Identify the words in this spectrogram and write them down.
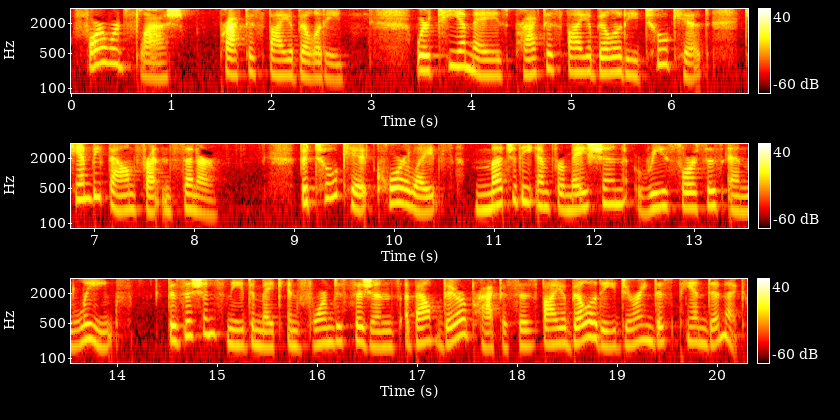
forward slash practice viability, where TMA's Practice Viability Toolkit can be found front and center. The toolkit correlates much of the information, resources, and links physicians need to make informed decisions about their practice's viability during this pandemic.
